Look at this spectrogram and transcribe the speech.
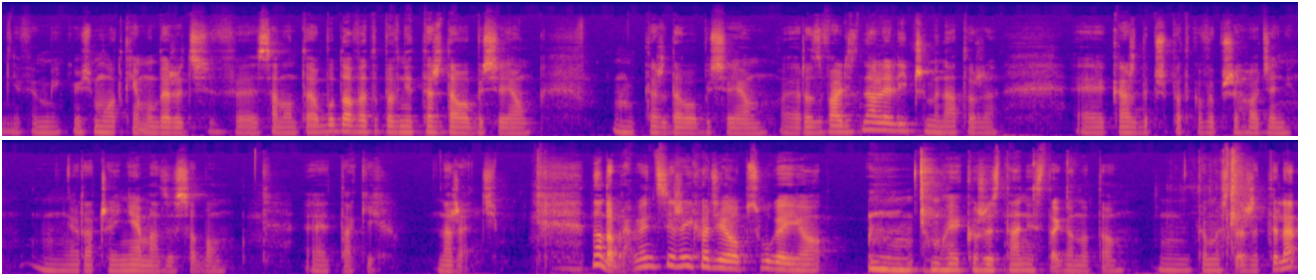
nie wiem, jakimś młotkiem uderzyć w samą tę obudowę, to pewnie też dałoby się ją, też dałoby się ją e, rozwalić, no ale liczymy na to, że e, każdy przypadkowy przechodzień mm, raczej nie ma ze sobą e, takich narzędzi. No dobra, więc jeżeli chodzi o obsługę i o moje korzystanie z tego, no to, mm, to myślę, że tyle.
